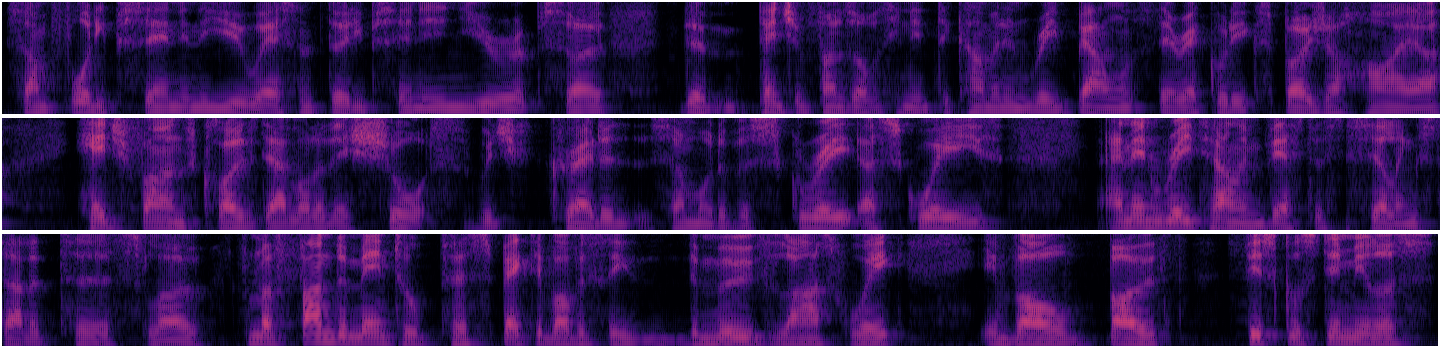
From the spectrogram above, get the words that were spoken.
some 40% in the US and 30% in Europe. So the pension funds obviously need to come in and rebalance their equity exposure higher. Hedge funds closed out a lot of their shorts, which created somewhat of a, scree- a squeeze. And then retail investors selling started to slow. From a fundamental perspective, obviously, the moves last week involved both fiscal stimulus,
